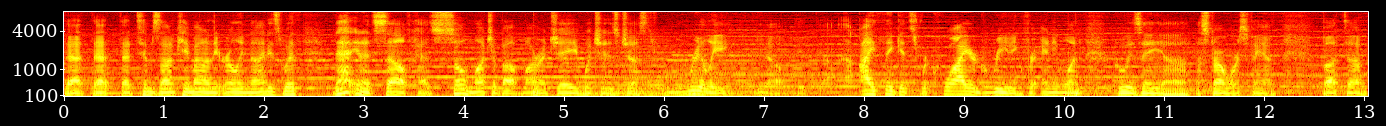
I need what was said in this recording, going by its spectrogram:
that that that Tim Zahn came out in the early '90s with, that in itself has so much about Mara Jade, which is just really, you know, I think it's required reading for anyone who is a, uh, a Star Wars fan. But um,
